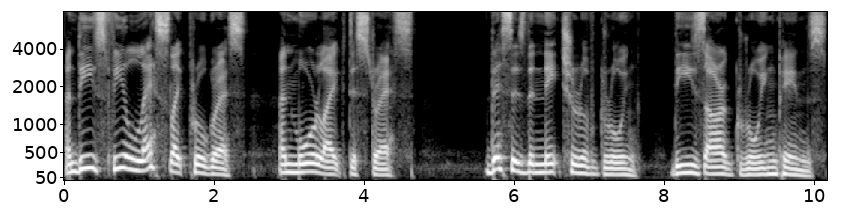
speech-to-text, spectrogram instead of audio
and these feel less like progress and more like distress. This is the nature of growing. These are growing pains.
